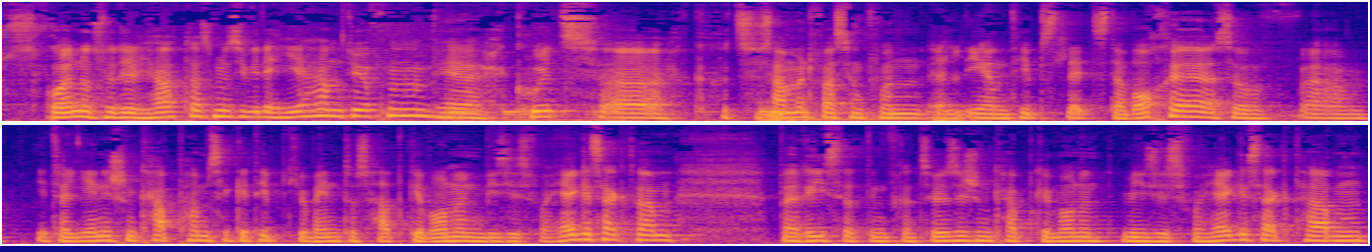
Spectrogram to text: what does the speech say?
freuen uns natürlich auch, dass wir Sie wieder hier haben dürfen. Wir kurz, äh, kurz Zusammenfassung von Ihren Tipps letzter Woche. Also äh, italienischen Cup haben Sie getippt, Juventus hat gewonnen, wie Sie es vorhergesagt haben. Paris hat den französischen Cup gewonnen, wie Sie es vorhergesagt haben.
